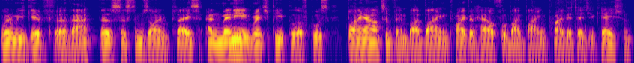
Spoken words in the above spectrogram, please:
when we give uh, that. Those systems are in place. And many rich people, of course, buy out of them by buying private health or by buying private education.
